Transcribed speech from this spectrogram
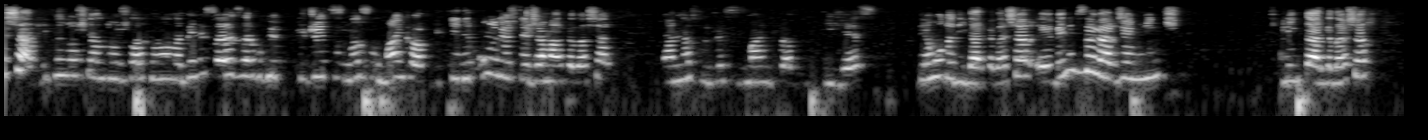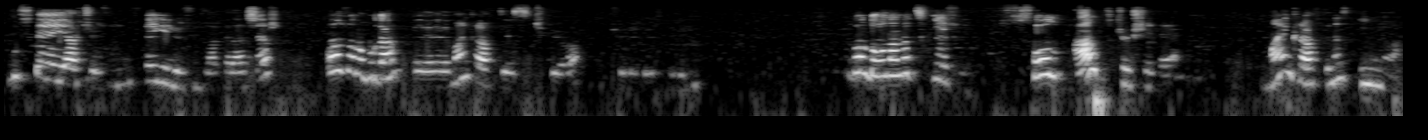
arkadaşlar, hepiniz hoş geldiniz Oyuncular kanalına. Ben sizlere bugün ücretsiz nasıl Minecraft yüklenir onu göstereceğim arkadaşlar. Yani nasıl ücretsiz Minecraft yükleyeceğiz. Demo da değil arkadaşlar. Ee, benim size vereceğim link, linkte arkadaşlar bu siteyi açıyorsunuz. Siteye geliyorsunuz arkadaşlar. Daha sonra buradan e, Minecraft yazısı çıkıyor. Şöyle göstereyim. Buradan doğulanda tıklıyorsunuz. Sol alt köşede Minecraft'ınız iniyor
